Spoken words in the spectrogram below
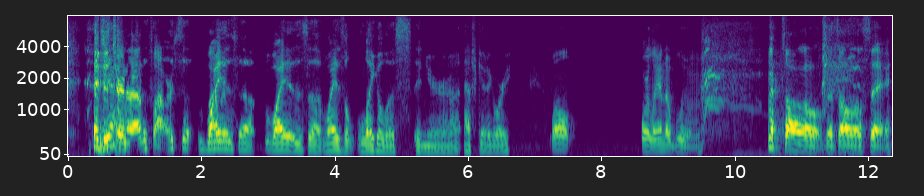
I just Yeah, turn around, It's- flowers. it's, uh, why Flowers. is uh why is uh why is Legolas in your uh, F category? Well, Orlando Bloom. that's all. That's all I'll say.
